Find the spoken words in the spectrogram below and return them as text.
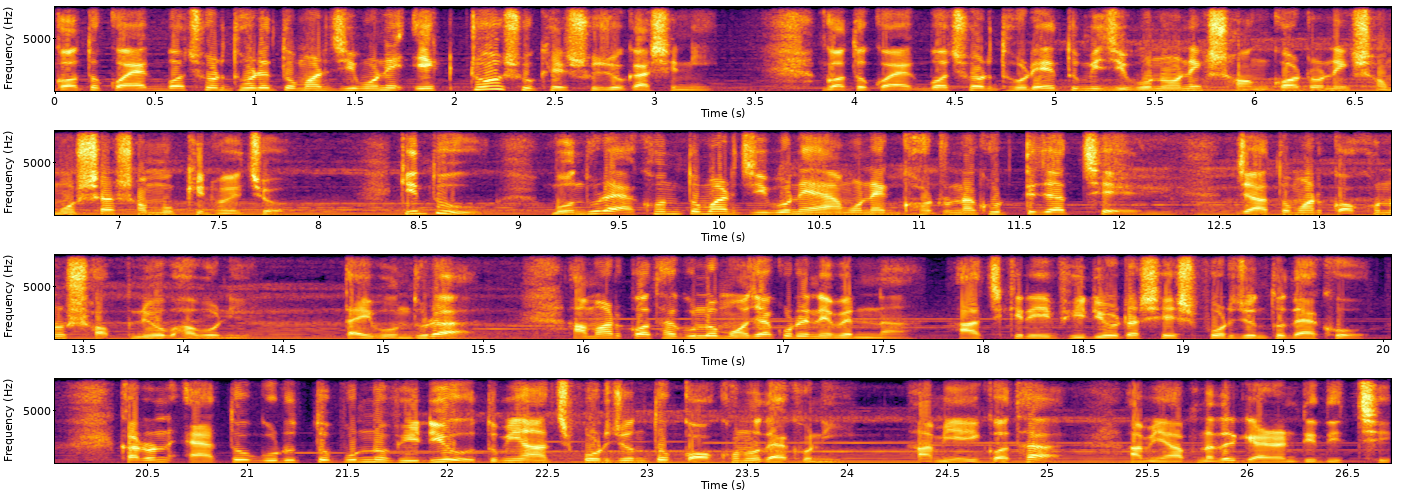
গত কয়েক বছর ধরে তোমার জীবনে একটুও সুখের সুযোগ আসেনি। গত কয়েক বছর ধরে তুমি জীবনে অনেক সংকট, অনেক সমস্যার সম্মুখীন হয়েছ। কিন্তু বন্ধুরা, এখন তোমার জীবনে এমন এক ঘটনা ঘটতে যাচ্ছে যা তোমার কখনো স্বপ্নেও ভাবনি। তাই বন্ধুরা, আমার কথাগুলো মজা করে নেবেন না। আজকের এই ভিডিওটা শেষ পর্যন্ত দেখো। কারণ এত গুরুত্বপূর্ণ ভিডিও তুমি আজ পর্যন্ত কখনো দেখোনি। আমি এই কথা, আমি আপনাদের গ্যারান্টি দিচ্ছি।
